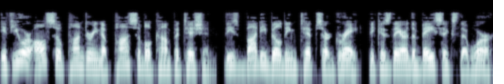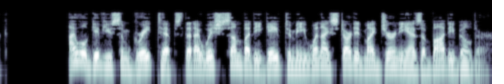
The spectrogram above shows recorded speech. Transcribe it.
If you are also pondering a possible competition, these bodybuilding tips are great, because they are the basics that work. I will give you some great tips that I wish somebody gave to me when I started my journey as a bodybuilder.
